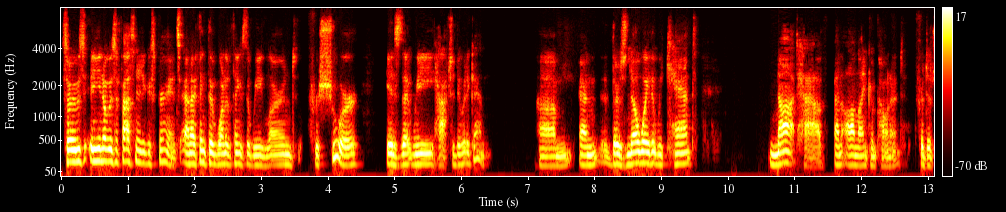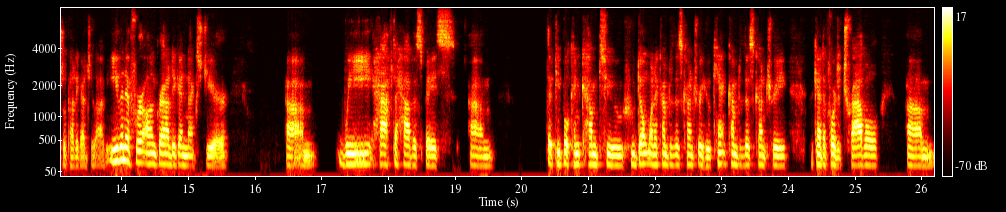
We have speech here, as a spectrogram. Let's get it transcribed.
so it was you know it was a fascinating experience, and I think that one of the things that we learned for sure is that we have to do it again. Um, and there's no way that we can't not have an online component for Digital Pedagogy Lab. Even if we're on ground again next year, um, we have to have a space um, that people can come to who don't want to come to this country, who can't come to this country, who can't afford to travel, um,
